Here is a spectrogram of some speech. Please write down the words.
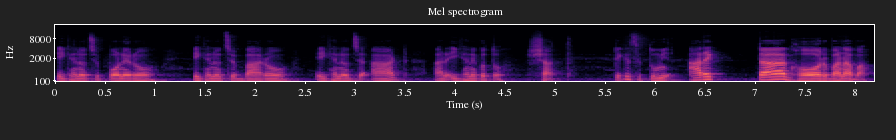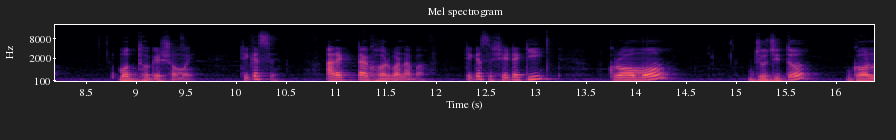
এইখানে হচ্ছে পনেরো, এইখানে হচ্ছে বারো, এইখানে হচ্ছে আট, আর এইখানে কত? সাত। ঠিক আছে? তুমি আরেকটা ঘর বানাবা মধ্যকের সময়। ঠিক আছে? আরেকটা ঘর বানাবা। ঠিক আছে? সেটা কি? ক্রম যোজিত গণ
